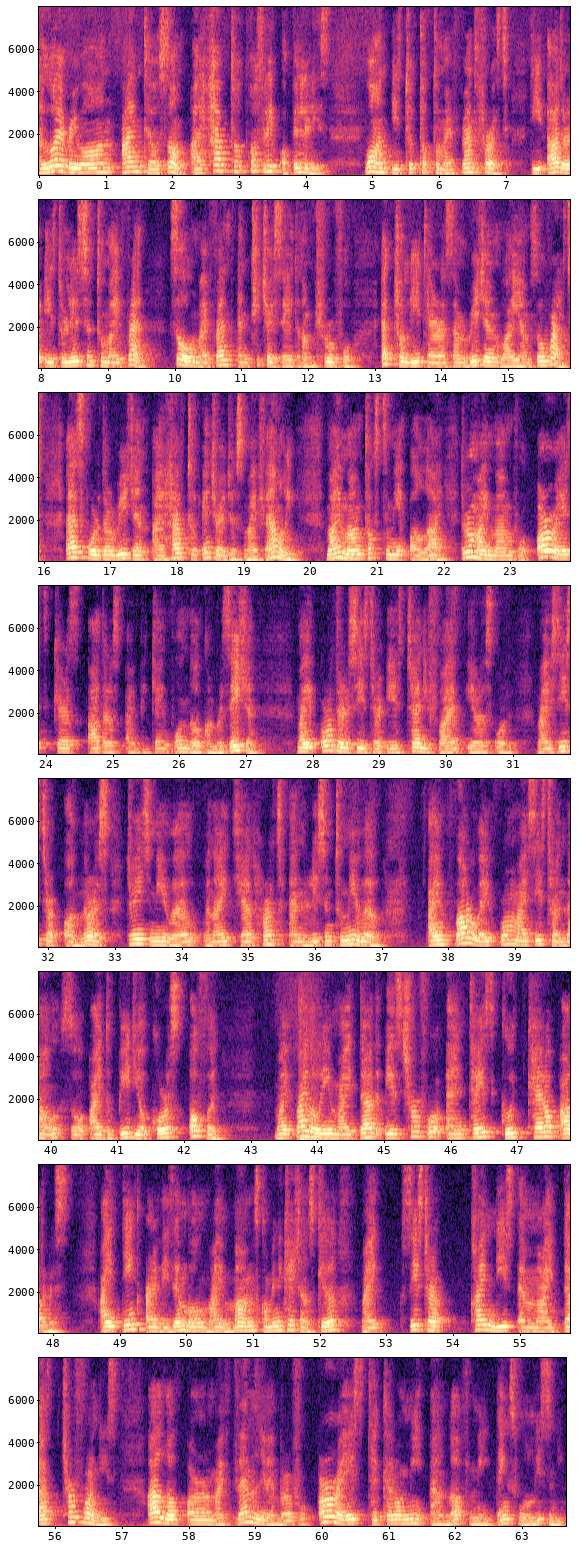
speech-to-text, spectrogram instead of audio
Hello everyone, I'm Teo Song. I have two positive abilities. One is to talk to my friend first. The other is to listen to my friend. So my friends and teachers say that I'm truthful. Actually, there are some reasons why I'm so right. As for the reason, I have to introduce my family. My mom talks to me a lot. Through my mom, who always cares others, I became fond of conversation. My older sister is 25 years old. My sister, a nurse, treats me well when I get hurt and listens to me well. I'm far away from my sister now, so I do video calls often. My finally, my dad is cheerful and takes good care of others. I think I resemble my mom's communication skill, my sister kindness, and my dad's truthfulness. I love all my family members who always take care of me and love me. Thanks for listening.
